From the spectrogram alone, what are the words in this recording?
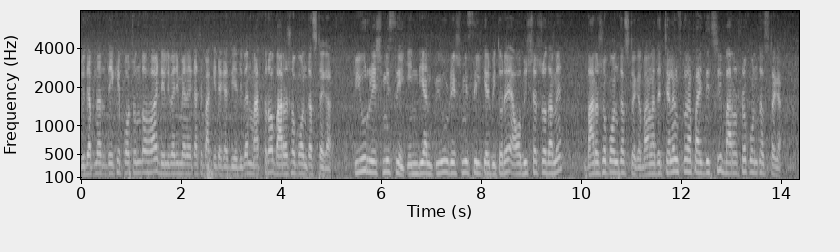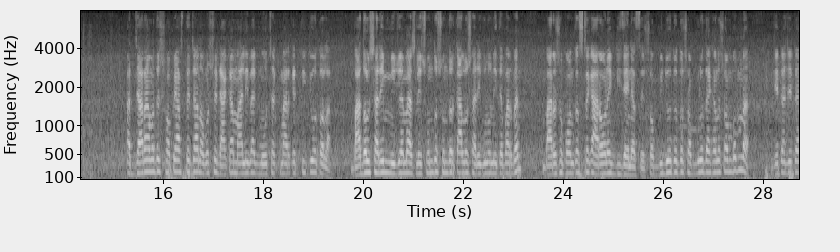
যদি আপনার দেখে পছন্দ হয় ডেলিভারি ম্যানের কাছে বাকি টাকা দিয়ে দিবেন, মাত্র বারোশো পঞ্চাশ টাকা। পিওর রেশমি সিল্ক ইন্ডিয়ান পিওর রেশমি সিল্কের ভিতরে অবিশ্বাস্য দামে বারোশো পঞ্চাশ টাকা। বাংলাদেশ চ্যালেঞ্জ করা প্রাইস দিচ্ছি বারোশো পঞ্চাশ টাকা। আর যারা আমাদের শপে আসতে চান, অবশ্যই ঢাকা, মালিবাগ, মৌচাক মার্কেট, তৃতীয় তলা। বাদল শাড়ি মিউজিয়ামে আসলে সুন্দর সুন্দর কালো শাড়িগুলো নিতে পারবেন। বারোশো পঞ্চাশ টাকা আরও অনেক ডিজাইন আছে। সব ভিডিওতে তো সবগুলো দেখানো সম্ভব না। যেটা যেটা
